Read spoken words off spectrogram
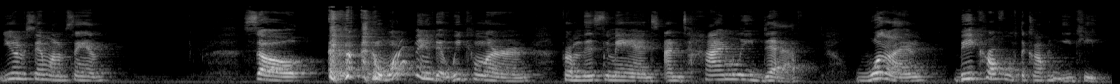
You understand what I'm saying? So one thing that we can learn from this man's untimely death, one, be careful with the company you keep.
